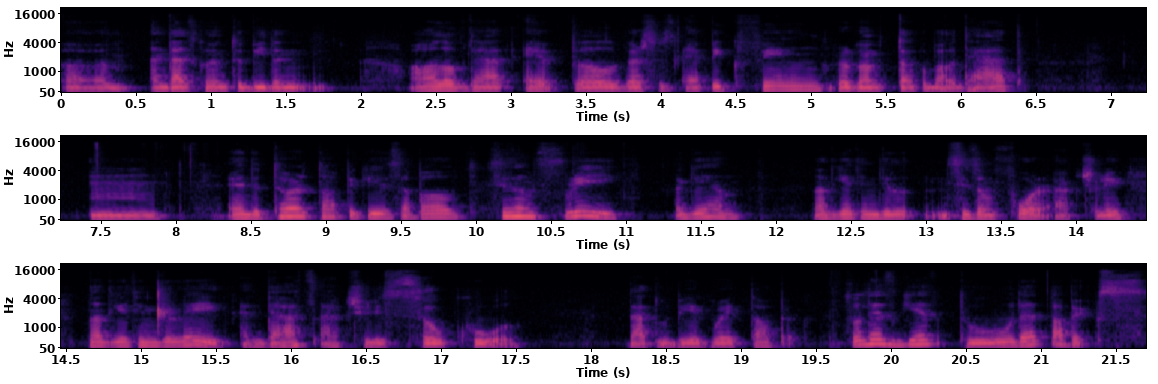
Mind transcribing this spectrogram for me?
um, and that's going to be the all of that Apple versus Epic thing. We're going to talk about that. Mm. And the third topic is about season three again, not getting del- season four actually, not getting delayed, and that's actually so cool. That would be a great topic. So let's get to the topics.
